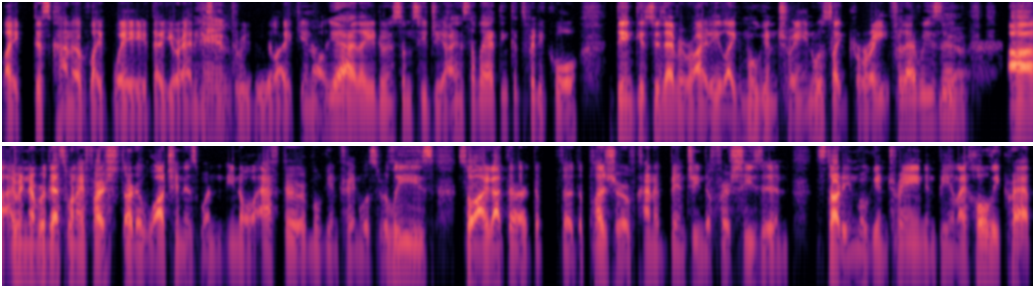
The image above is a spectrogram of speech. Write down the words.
like this kind of like way that you're adding Hand. some 3D, like you know, yeah, that you're doing some CGI and stuff. Like I think it's pretty cool. I think it gives you that variety. Like Mugen Train was like great for that reason. Yeah. Uh, I remember that's when I first started watching is when you know after Mugen Train was released, so I got the the, the, the pleasure of kind of binging the first season, starting Mugen Train and being like, holy crap,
